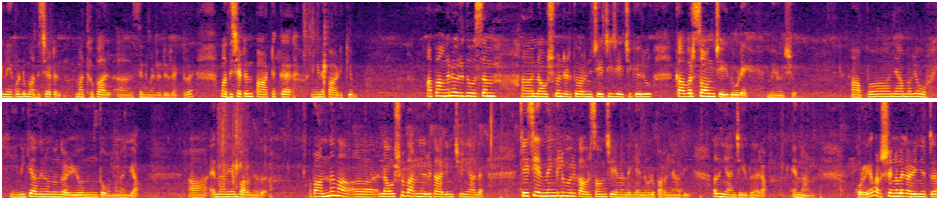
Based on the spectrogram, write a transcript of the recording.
എന്നെക്കൊണ്ട് മധുചേട്ടൻ മധുപാൽ സിനിമയുടെ ഡയറക്ടർ മധുചേട്ടൻ പാട്ടൊക്കെ ഇങ്ങനെ പാടിക്കും. അപ്പോൾ അങ്ങനെ ഒരു ദിവസം നൌഷുവിന്റെ അടുത്ത് പറഞ്ഞു ചേച്ചി ചേച്ചിക്ക് ഒരു കവർ സോങ് ചെയ്തൂടെ? എന്ന് അപ്പോൾ ഞാൻ പറഞ്ഞു ഓ എനിക്കതിനൊന്നും കഴിയുമെന്നും തോന്നുന്നില്ല എന്നാണ് ഞാൻ പറഞ്ഞത്. അപ്പോൾ അന്ന് നൗഷു പറഞ്ഞൊരു കാര്യം വെച്ച് കഴിഞ്ഞാൽ ചേച്ചി എന്തെങ്കിലും ഒരു കവർ സോങ് ചെയ്യണമെങ്കിൽ എന്നോട് പറഞ്ഞാൽ മതി. അത് ഞാൻ ചെയ്തു തരാം. എന്നാണ്. കുറേ വർഷങ്ങൾ കഴിഞ്ഞിട്ട്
